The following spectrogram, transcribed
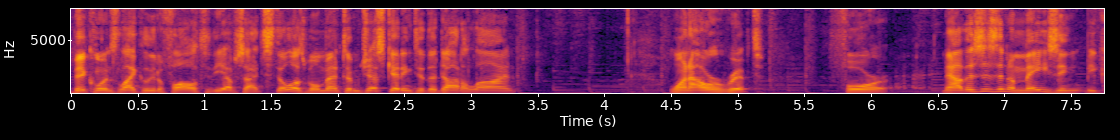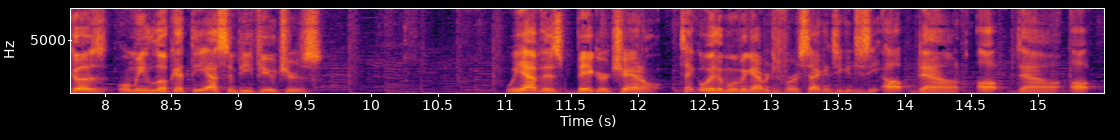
Bitcoin's likely to fall to the upside. Still has momentum, just getting to the dotted line. One hour ripped for now. This isn't amazing because when we look at the S&P futures, we have this bigger channel. Take away the moving averages for a second. So you can just see up, down, up, down, up.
